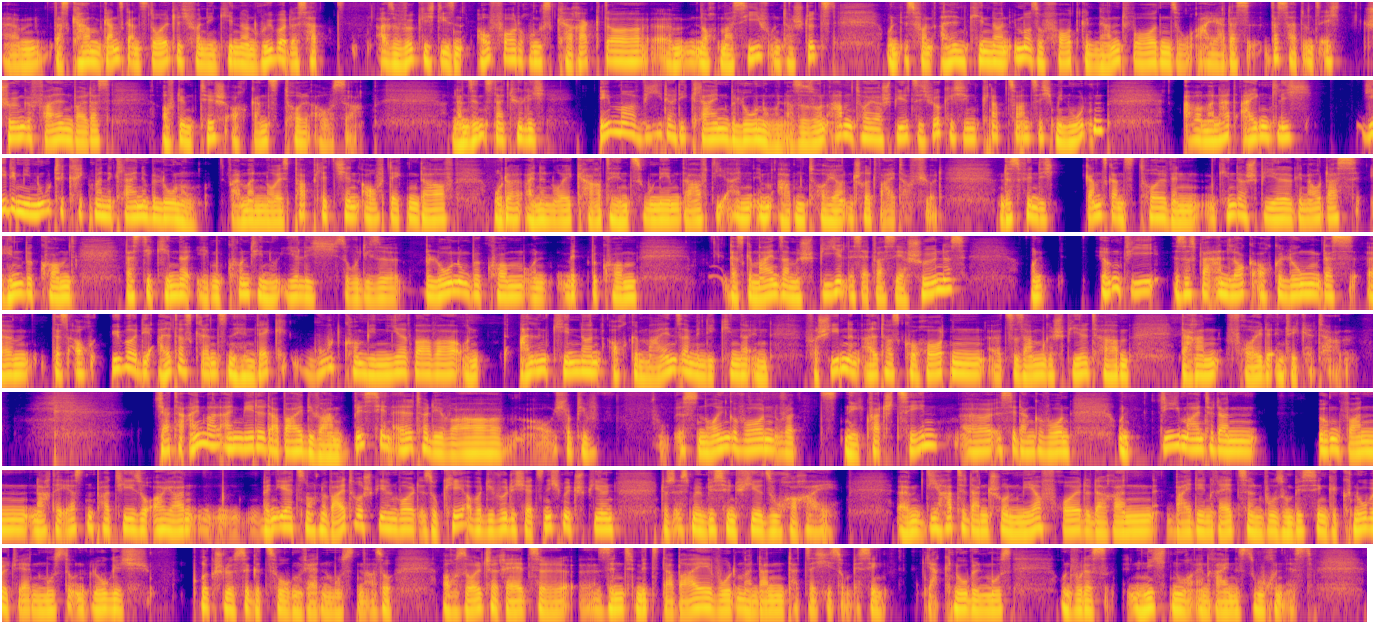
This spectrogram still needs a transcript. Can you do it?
Ähm, das kam ganz, ganz deutlich von den Kindern rüber. Das hat also wirklich diesen Aufforderungscharakter ähm, noch massiv unterstützt und ist von allen Kindern immer sofort genannt worden. So, ah ja, das, das hat uns echt schön gefallen, weil das auf dem Tisch auch ganz toll aussah. Und dann sind es natürlich immer wieder die kleinen Belohnungen. Also so ein Abenteuer spielt sich wirklich in knapp 20 Minuten, aber man hat eigentlich jede Minute kriegt man eine kleine Belohnung, weil man ein neues Pappplättchen aufdecken darf oder eine neue Karte hinzunehmen darf, die einen im Abenteuer einen Schritt weiterführt. Und das finde ich ganz, ganz toll, wenn ein Kinderspiel genau das hinbekommt, dass die Kinder eben kontinuierlich so diese Belohnung bekommen und mitbekommen, das gemeinsame Spiel ist etwas sehr Schönes und irgendwie ist es bei Unlock auch gelungen, dass ähm, das auch über die Altersgrenzen hinweg gut kombinierbar war und allen Kindern auch gemeinsam, wenn die Kinder in verschiedenen Alterskohorten äh, zusammen gespielt haben, daran Freude entwickelt haben. Ich hatte einmal ein Mädel dabei, die war ein bisschen älter, die war, oh, ich glaube, die ist neun geworden oder nee, Quatsch, zehn äh, ist sie dann geworden. Und die meinte dann irgendwann nach der ersten Partie so, oh ja, wenn ihr jetzt noch eine weitere spielen wollt, ist okay, aber die würde ich jetzt nicht mitspielen. Das ist mir ein bisschen viel Sucherei. Ähm, die hatte dann schon mehr Freude daran bei den Rätseln, wo so ein bisschen geknobelt werden musste und logisch Rückschlüsse gezogen werden mussten. Also auch solche Rätsel äh, sind mit dabei, wo man dann tatsächlich so ein bisschen ja knobeln muss und wo das nicht nur ein reines Suchen ist.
